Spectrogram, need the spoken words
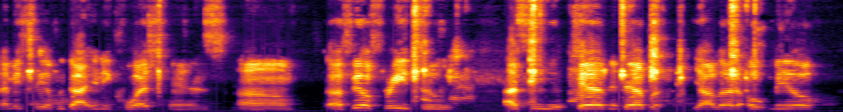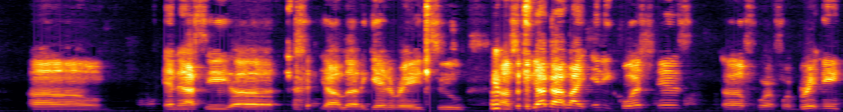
let me see if we got any questions. Um uh, feel free to I see Kev and Deborah, y'all love the oatmeal. Um and then I see uh, y'all love the Gatorade too. Um, so if y'all got like any questions uh, for for Brittany,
